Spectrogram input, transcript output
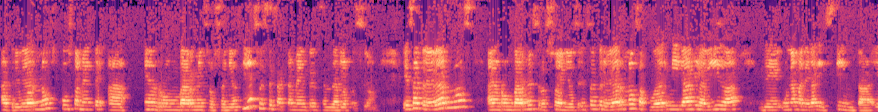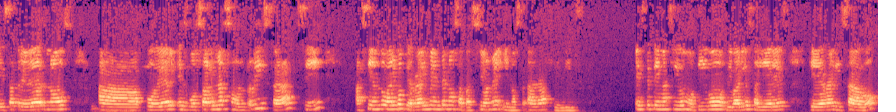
atrevernos justamente a enrumbar nuestros sueños. Y eso es exactamente encender la pasión. Es atrevernos a enrumbar nuestros sueños, es atrevernos a poder mirar la vida de una manera distinta, es atrevernos a poder esbozar una sonrisa, ¿sí? Haciendo algo que realmente nos apasione y nos haga feliz. Este tema ha sido motivo de varios talleres que he realizado,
